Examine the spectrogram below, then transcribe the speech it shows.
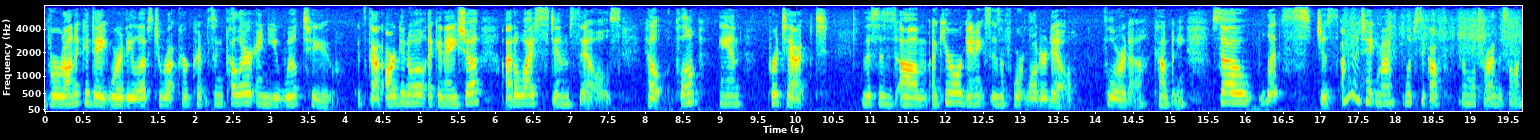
Veronica Dateworthy loves to rock her crimson color, and you will too. It's got argan oil, echinacea, edelweiss stem cells. Help plump and protect. This is um, Acure Organics is a Fort Lauderdale, Florida company. So let's just, I'm going to take my lipstick off and we'll try this on.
